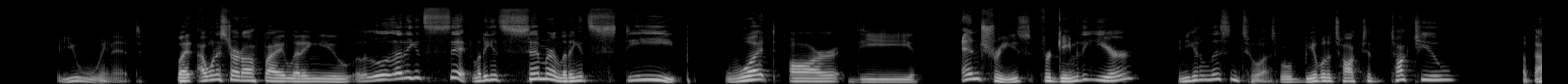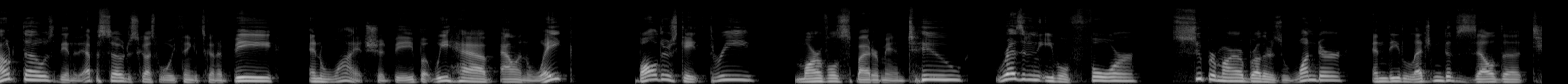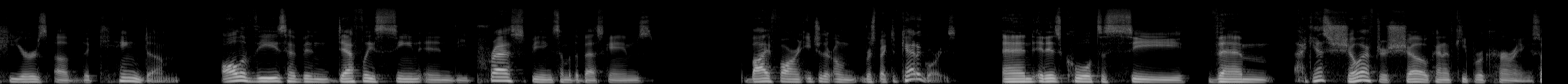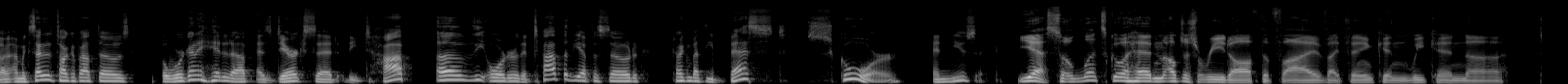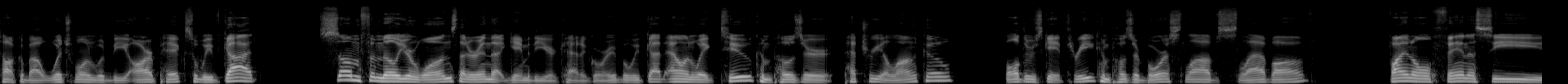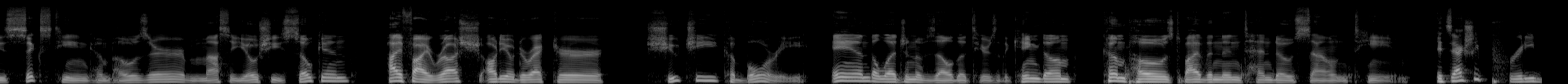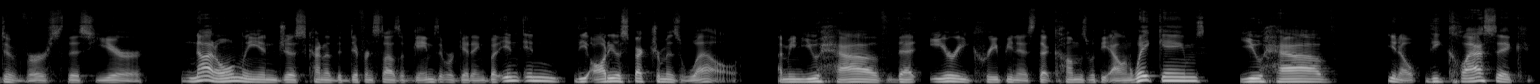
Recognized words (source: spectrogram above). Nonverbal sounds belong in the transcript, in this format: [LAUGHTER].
You win it. But I want to start off by letting you letting it sit, letting it simmer, letting it steep. What are the entries for game of the year? And you got to listen to us. We'll be able to talk to talk to you about those at the end of the episode, discuss what we think it's going to be and why it should be. But we have Alan Wake, Baldur's Gate 3, Marvel's Spider-Man 2, Resident Evil 4, Super Mario Brothers Wonder, and The Legend of Zelda Tears of the Kingdom. All of these have been definitely seen in the press, being some of the best games by far in each of their own respective categories. And it is cool to see them, I guess, show after show kind of keep recurring. So I'm excited to talk about those, but we're going to hit it up, as Derek said, the top of the order, the top of the episode, talking about the best score and music. Yeah, so let's go ahead and I'll just read off the five, I think, and we can uh, talk about which one would be our pick. So we've got some familiar ones that are in that Game of the Year category, but we've got Alan Wake 2, composer Petri Alanko, Baldur's Gate 3, composer Borislav Slavov, Final Fantasy 16 composer Masayoshi Soken, Hi-Fi Rush audio director Shuchi Kabori, and The Legend of Zelda Tears of the Kingdom, composed by the Nintendo Sound Team. it's actually pretty diverse this year not only in just kind of the different styles of games that we're getting but in in the audio spectrum as well i mean you have that eerie creepiness that comes with the alan wake games you have you know the classic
